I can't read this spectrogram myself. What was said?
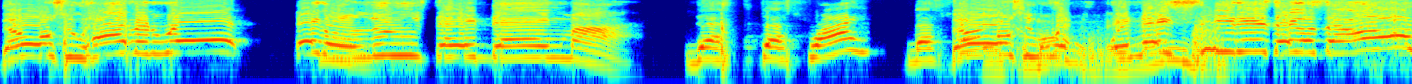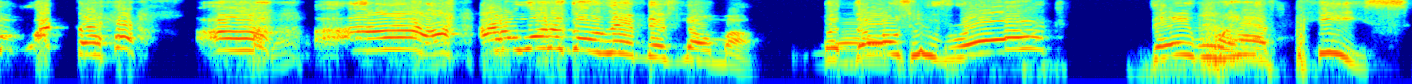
those who haven't read, they're gonna Mm. lose their dang mind. That's that's right. That's right. Those who, when, on. when they see this, they gonna say, "Oh, what the heck? Oh, ah, I don't want to go live this no more." But Yes. those who've read, they will have peace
